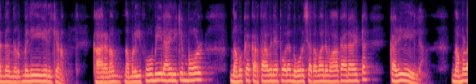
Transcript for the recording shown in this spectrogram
തന്നെ നിർമ്മലീകരിക്കണം. കാരണം നമ്മൾ ഈ ഭൂമിയിലായിരിക്കുമ്പോൾ നമുക്ക് കർത്താവിനെ പോലെ നൂറ് ശതമാനമാകാനായിട്ട് കഴിയുകയില്ല നമ്മൾ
